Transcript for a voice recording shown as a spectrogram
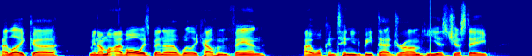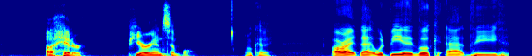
I like. Uh, I mean, I'm, I've always been a Willie Calhoun fan. I will continue to beat that drum. He is just a a hitter, pure and simple. Okay. All right, that would be a look at the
